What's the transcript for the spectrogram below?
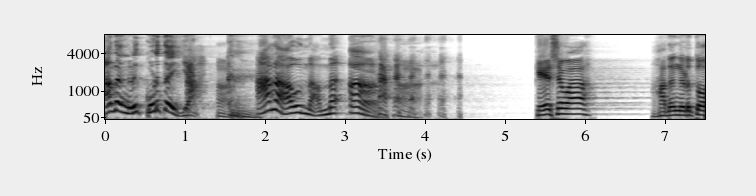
അതങ്ങട് കൊടുത്തേക്ക അതാവും നന്ന് ആ. കേശവ അതങ്ങെടുത്തോ.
